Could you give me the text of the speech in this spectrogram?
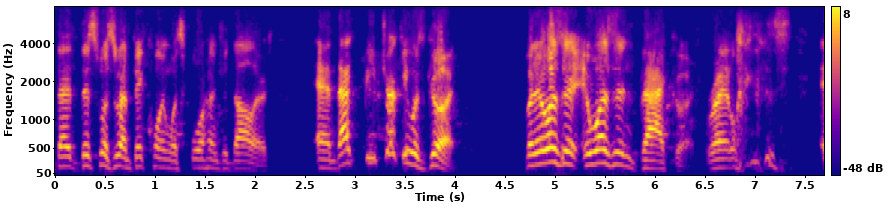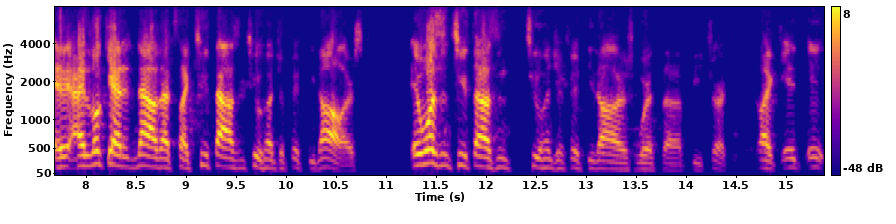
that this was when Bitcoin was four hundred dollars, and that beef jerky was good, but it wasn't it wasn't that good, right? Like this, I I look at it now, that's like two thousand two hundred fifty dollars. It wasn't two thousand two hundred fifty dollars worth of beef jerky. Like it, it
